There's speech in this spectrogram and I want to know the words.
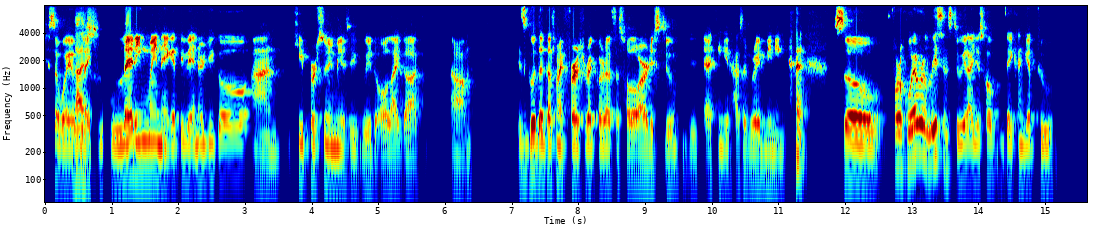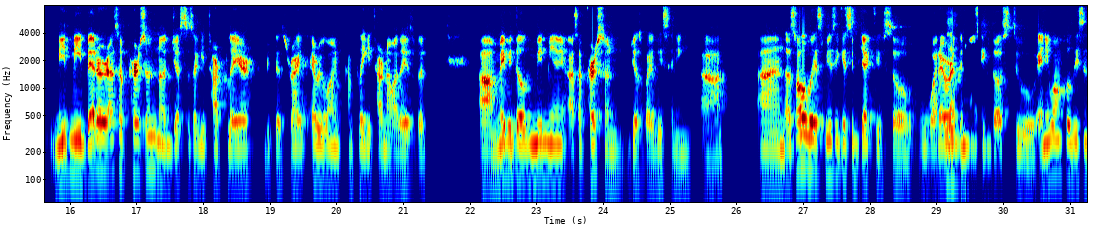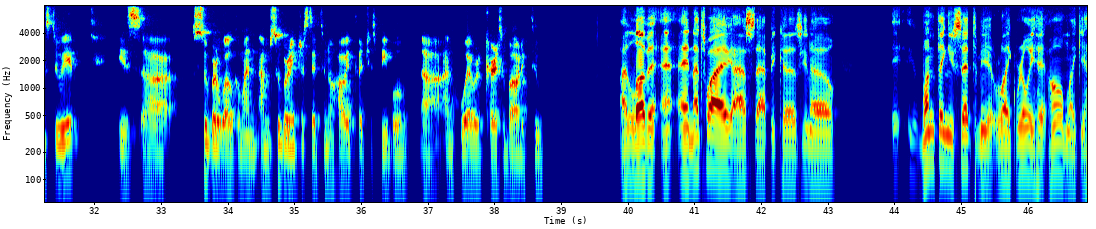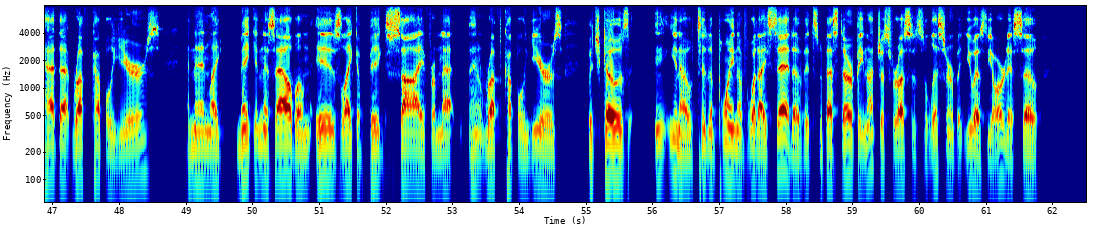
just a way of nice. like letting my negative energy go and keep pursuing music with all I got. Um, it's good that that's my first record as a solo artist too. I think it has a great meaning. so for whoever listens to it, I just hope they can get to meet me better as a person, not just as a guitar player, because right, everyone can play guitar nowadays, but uh, maybe they'll meet me as a person just by listening. Uh, and as always, music is subjective. So whatever yeah. the music does to anyone who listens to it is uh, super welcome. And I'm super interested to know how it touches people uh, and whoever cares about it too. I love it. And, and that's why I asked that because, you know, it, one thing you said to me, it like really hit home. Like you had that rough couple years and then like making this album is like a big sigh from that rough couple of years, which goes, Eh, you know, to the point of what I said of it's the best therapy, not just for us as the listener, but you as the artist. So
